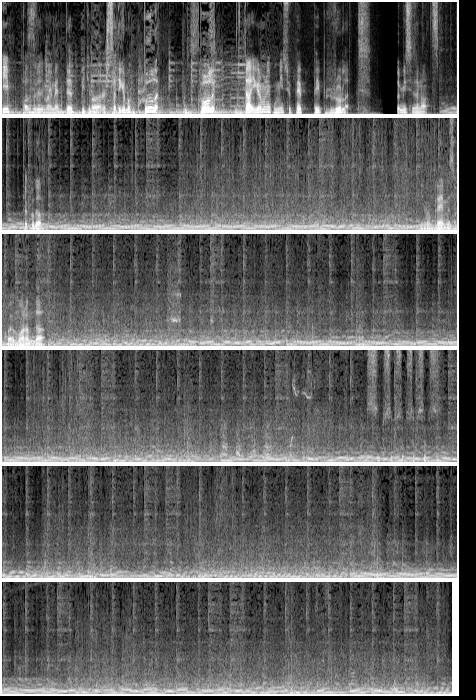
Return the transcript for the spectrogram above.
I pozdravljamo ime The Biggie Baller. Sad igramo Bullet. Bullet. Da, igramo neku misiju Paper Roulette. To je misija za novac. Tako da... Imam vreme za koje moram da Супс, супс, супс, супс, супс.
